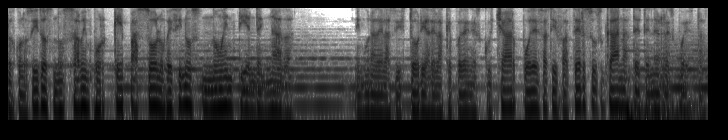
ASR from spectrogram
Los conocidos no saben por qué pasó, los vecinos no entienden nada. Ninguna de las historias de las que pueden escuchar puede satisfacer sus ganas de tener respuestas.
